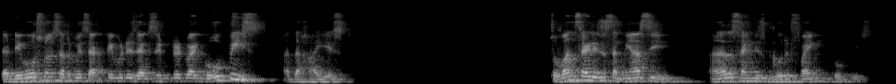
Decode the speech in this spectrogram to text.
the devotional service activities exhibited by gopis at the highest. So one side is a sannyasi, another side is glorifying gopis.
